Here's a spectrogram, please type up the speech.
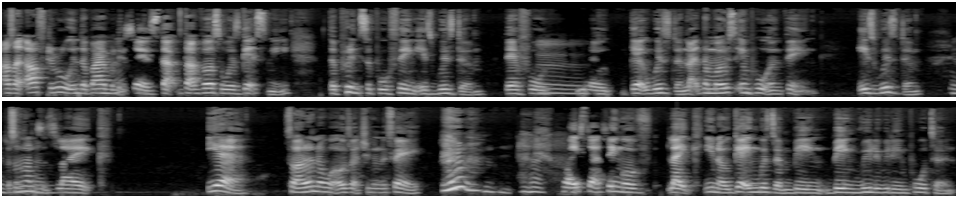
i was like after all in the bible it says that that verse always gets me the principal thing is wisdom. Therefore Mm. you know get wisdom. Like the most important thing is wisdom It's but sometimes it's like yeah so i don't know what i was actually going to say but it's that thing of like you know getting wisdom being being really really important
